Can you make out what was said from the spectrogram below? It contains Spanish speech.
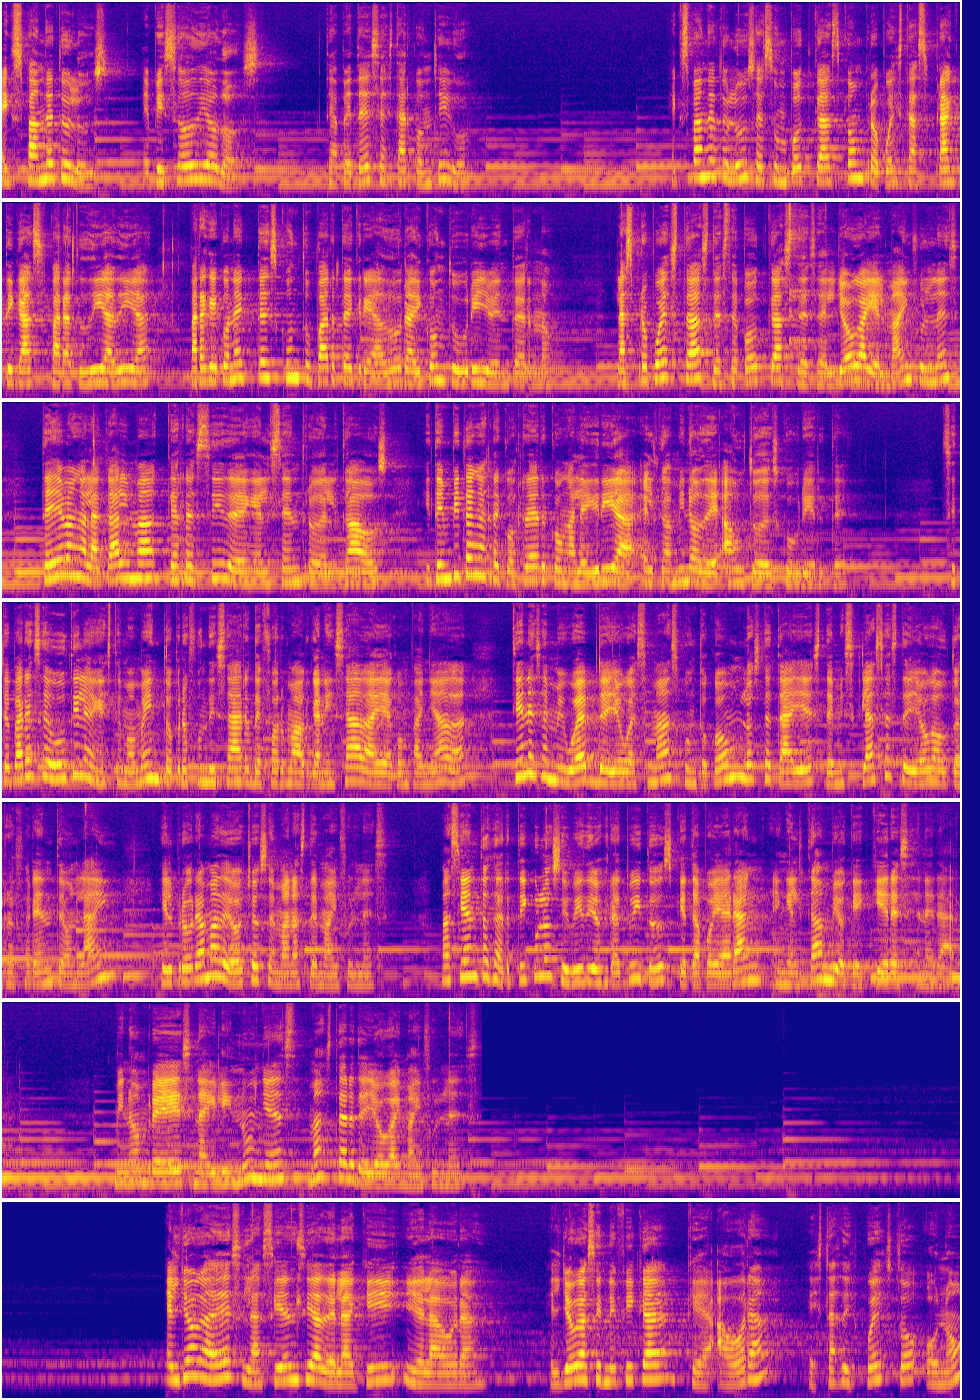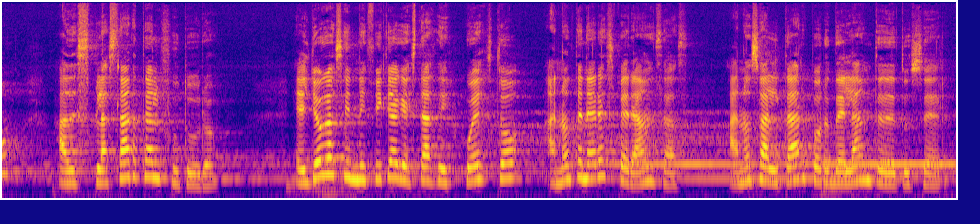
Expande tu luz, episodio 2. ¿Te apetece estar contigo? Expande tu luz es un podcast con propuestas prácticas para tu día a día para que conectes con tu parte creadora y con tu brillo interno. Las propuestas de este podcast desde el yoga y el mindfulness te llevan a la calma que reside en el centro del caos y te invitan a recorrer con alegría el camino de autodescubrirte. Si te parece útil en este momento profundizar de forma organizada y acompañada, tienes en mi web de yogasmas.com los detalles de mis clases de yoga autorreferente online y el programa de 8 semanas de mindfulness, más cientos de artículos y vídeos gratuitos que te apoyarán en el cambio que quieres generar. Mi nombre es Nailin Núñez, máster de yoga y mindfulness. El yoga es la ciencia del aquí y el ahora. El yoga significa que ahora estás dispuesto o no a desplazarte al futuro. El yoga significa que estás dispuesto a no tener esperanzas, a no saltar por delante de tu ser.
